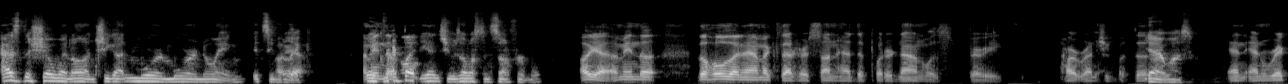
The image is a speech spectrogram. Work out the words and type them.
as the show went on, she got more and more annoying. It seemed Oh, yeah. like. I like mean, right by the end, she was almost insufferable. oh yeah, I mean the the whole dynamic that her son had to put her down was very heart wrenching. But the Yeah, it was. and and Rick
